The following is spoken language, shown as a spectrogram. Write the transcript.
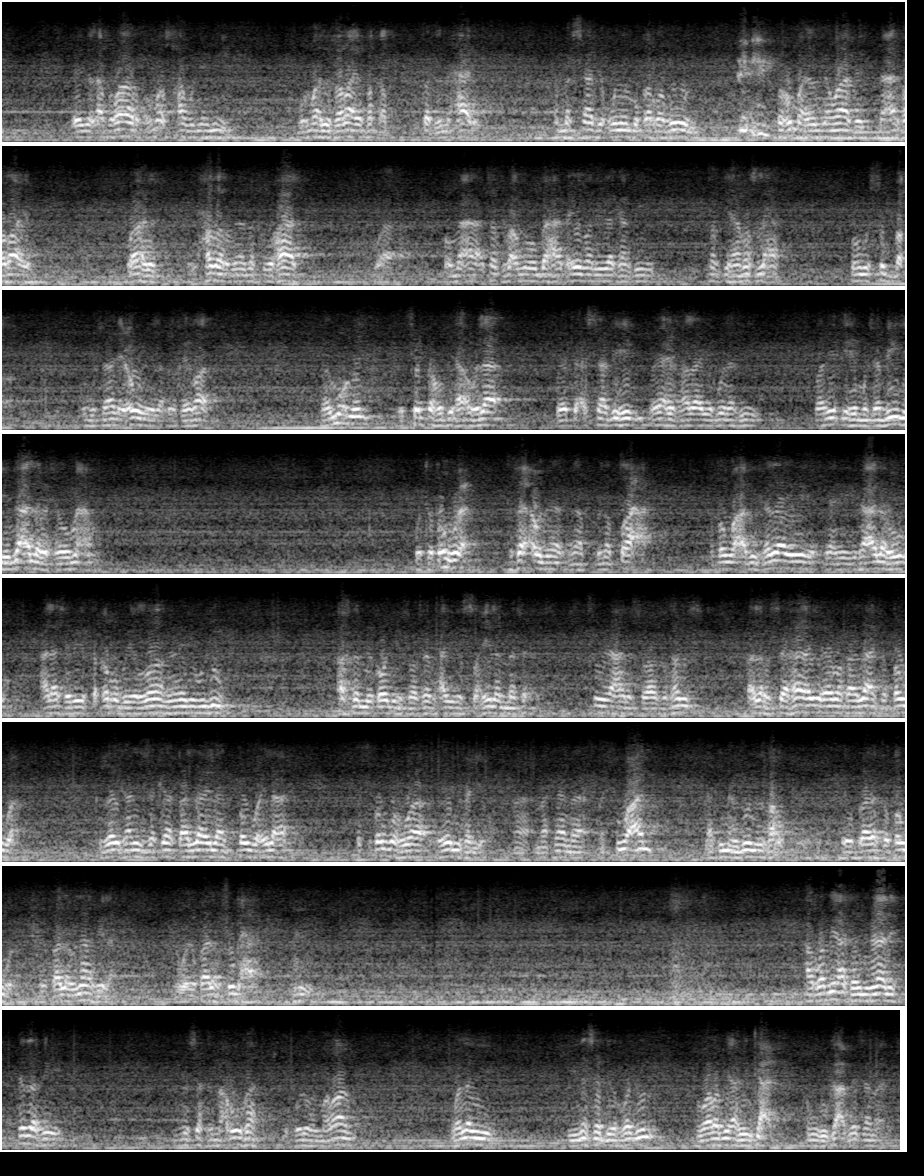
فان الأبرار هم أصحاب اليمين وهم أهل الفرائض فقط ترك المحارم. أما السابقون المقربون فهم أهل النوافل مع الفرائض وأهل الحذر من المكروهات ومع ترك بعض المباحات أيضا إذا كان في تركها مصلحة. وهم السبق المسارعون إلى الخيرات. فالمؤمن يتشبه بهؤلاء ويتأسى بهم ويحرص على أن يكون في طريقهم وسبيلهم لعله يشعر معهم. وتطوع تفاعل من الطاعة. تطوع بكذا يعني فعله على سبيل التقرب إلى الله من غير وجوب. اخذا من قوله صلى الله عليه وسلم الحديث الصحيح لما سئل عن الصلاة الخمس قال له السهل غيره قال لا تطوع. كذلك عن الزكاة قال لا اله تطوع إلى اخره فالتطوع هو غير الفريضه ما كان مشروعا لكنه دون الفرض. ويقال له تطوع. ويقال له نافلة. ويقال له سبحه الربيعة بن مالك كذا في النسخ المعروفة. يقولون المرام والذي في نسب الرجل هو ربيعة بن كعب أبوه كعب ليس مالك.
